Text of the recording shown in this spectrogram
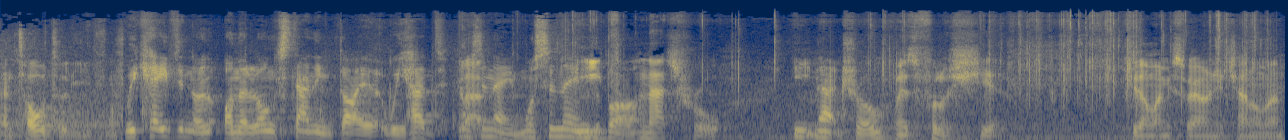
and told to leave. We caved in on, on a long-standing diet. We had what's the name? What's the name of the Eat bar? natural. Eat natural. When it's full of shit. If you don't mind me swearing on your channel, man.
